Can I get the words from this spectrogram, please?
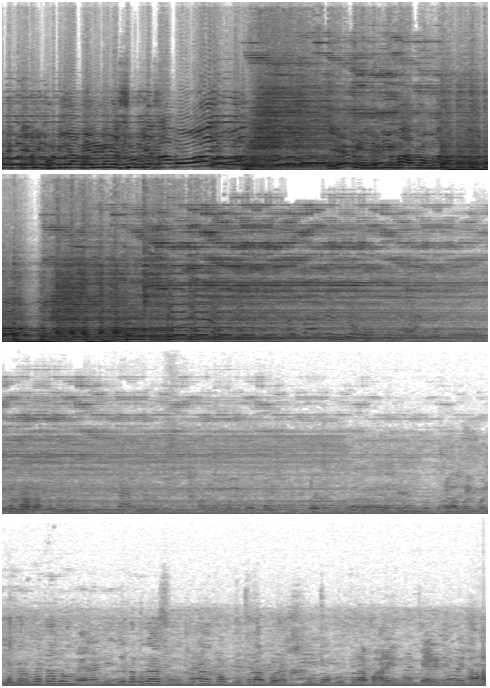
અને તેની ભૂંડિયા મેલડીને શું કહેતા બોલ એ મેલડી મારો નગર બેટા જો કદાચ શું કદાચ જો ભૂતળા ભરતસિંહ જો ભૂતળા ભારીનું મેરડી બેઠી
